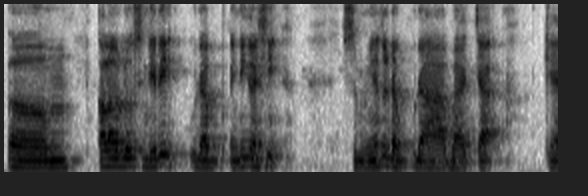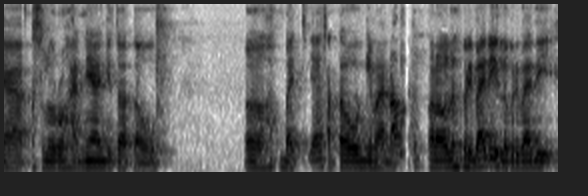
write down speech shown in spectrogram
um, kalau lu sendiri udah ini gak sih sebelumnya tuh udah udah baca kayak keseluruhannya gitu atau uh, baca ya. atau gimana? Kalau lu pribadi, lu pribadi.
